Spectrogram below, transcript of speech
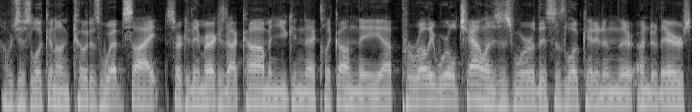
I was just looking on COTA's website, circuitoftheamericas.com, and you can uh, click on the uh, Pirelli World Challenge, is where this is located their, under theirs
